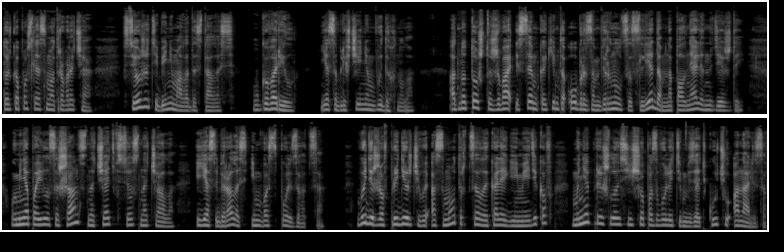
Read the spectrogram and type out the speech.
только после осмотра врача. Все же тебе немало досталось». «Уговорил». Я с облегчением выдохнула. Одно то, что Жива и Сэм каким-то образом вернулся следом, наполняли надеждой. У меня появился шанс начать все сначала, и я собиралась им воспользоваться. Выдержав придирчивый осмотр целой коллегии медиков, мне пришлось еще позволить им взять кучу анализов.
